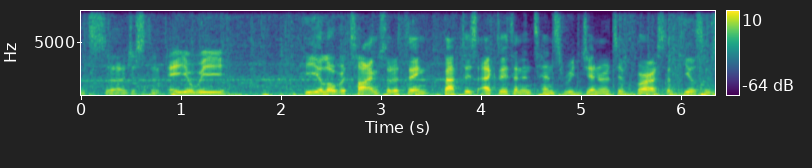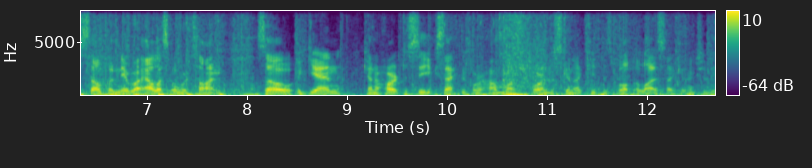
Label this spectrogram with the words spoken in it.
It's uh, just an AOE heal over time sort of thing. Baptiste activates an intense regenerative burst that heals himself and nearby allies over time. So again, kind of hard to see exactly for how much for. I'm just gonna keep this bot alive so I can actually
